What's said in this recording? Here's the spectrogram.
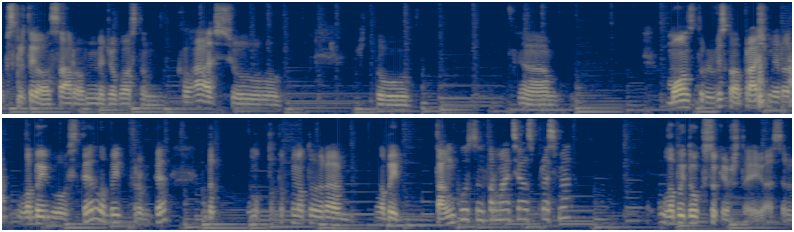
apskritai Osaro medžiagos ten klasių, šitų um, monstrų ir visko aprašymai yra labai glausti, labai trumpi, bet nu, tuo pat metu yra labai tankus informacijos prasme, labai daug sukišta į juos ir,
